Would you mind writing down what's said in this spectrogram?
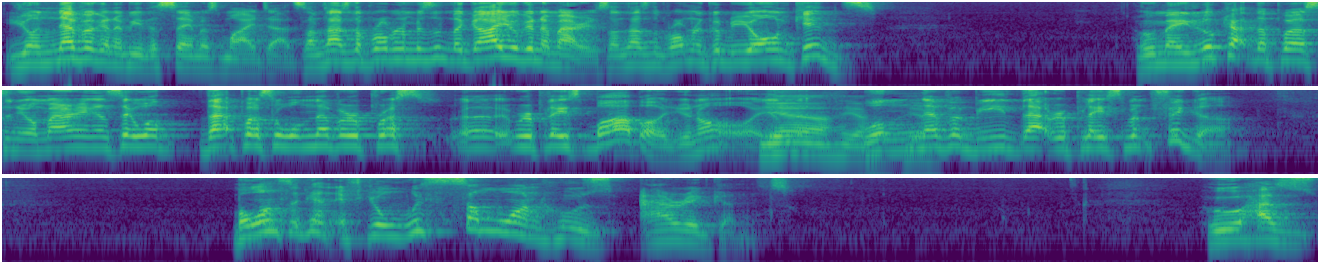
you're never going to be the same as my dad. Sometimes the problem isn't the guy you're going to marry. Sometimes the problem could be your own kids who may look at the person you're marrying and say, well, that person will never repress, uh, replace Baba, you know? Yeah, yeah, will yeah. never be that replacement figure. But once again, if you're with someone who's arrogant, who has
